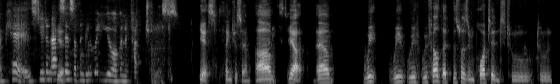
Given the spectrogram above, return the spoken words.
okay, student access, I think Luba, you are going to touch on this. Yes, thank you, Sam. Um, yeah, um, we we we we felt that this was important to to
